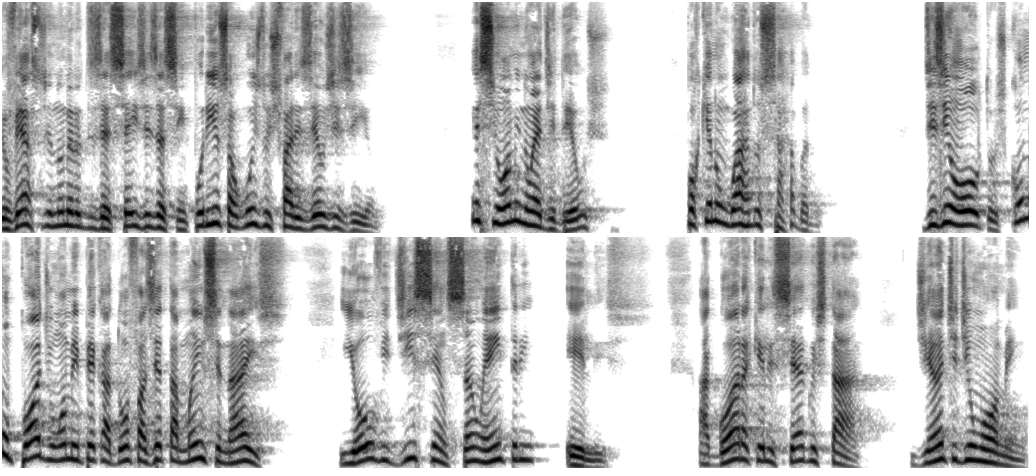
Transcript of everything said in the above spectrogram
E o verso de número 16 diz assim: Por isso alguns dos fariseus diziam: Esse homem não é de Deus, porque não guarda o sábado. Diziam outros: Como pode um homem pecador fazer tamanhos sinais? E houve dissensão entre eles. Agora aquele cego está diante de um homem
